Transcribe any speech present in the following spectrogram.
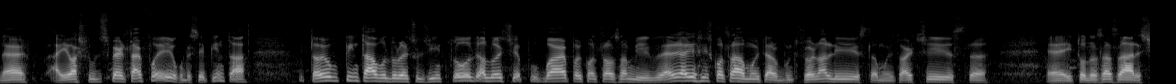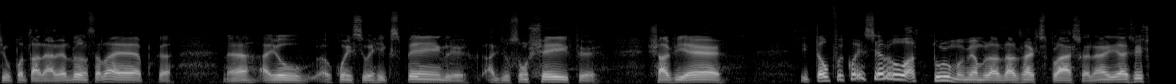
Né? Aí eu acho que o despertar foi eu, comecei a pintar. Então eu pintava durante o dia todo e à noite ia para o bar para encontrar os amigos. Aí a gente encontrava muito, era muito jornalista, muito artista, é, em todas as áreas. Tinha o Pantanalha Dança na época, né? Aí eu, eu conheci o Henrique Spengler, Adilson Schaefer, Xavier. Então fui conhecendo a turma mesmo das artes plásticas. Né? E a gente,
